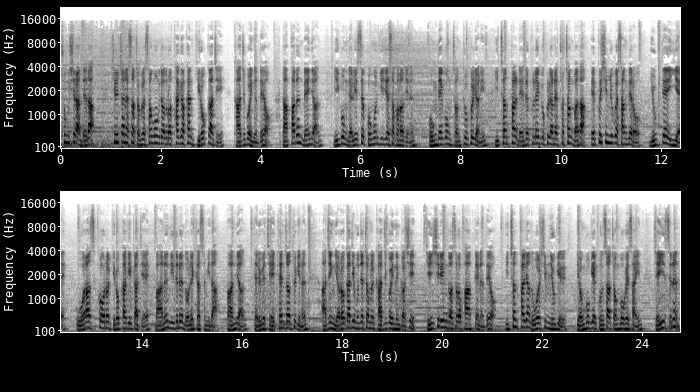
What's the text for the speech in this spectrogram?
충실한 데다 실전에서 적을 성공적으로 타격한 기록까지 가지고 있는데요. 라팔은 매년 미국 넬리스 공군기지에서 벌어지는 공대공 전투 훈련인 2008 Red Flag 훈련에 초청받아 F-16을 상대로 6대2의 우월한 스코어를 기록하기까지의 많은 이들을 놀래켰습니다. 반면 대륙의 J-10 전투기는 아직 여러 가지 문제점을 가지고 있는 것이 진실인 것으로 파악되는데요. 2008년 5월 16일 영국의 군사정보회사인 제인스는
